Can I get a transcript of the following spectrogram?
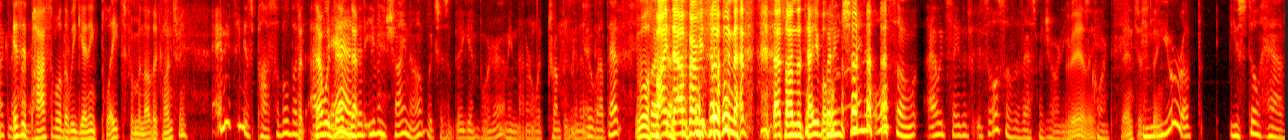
not going to. Is it possible that we're getting plates from another country? Anything is possible, but, But I that would, would- that- add that- that, even China, which is a big importer, I mean, I don't know what Trump is going to do about that. We'll but, find uh, out very soon. That's that's on the table. But in China, also, I would say that it's also the vast majority is, is Really? corn. In Europe, you still have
